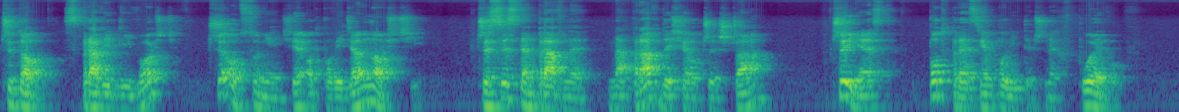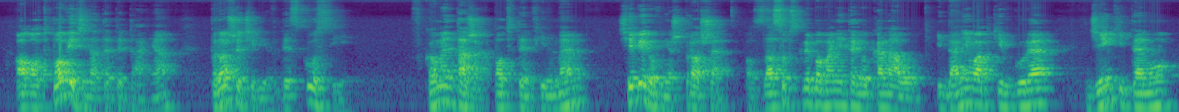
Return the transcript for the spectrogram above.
Czy to sprawiedliwość, czy odsunięcie odpowiedzialności? Czy system prawny naprawdę się oczyszcza, czy jest pod presją politycznych wpływów? O odpowiedź na te pytania proszę Ciebie w dyskusji w komentarzach pod tym filmem. Ciebie również proszę o zasubskrybowanie tego kanału i danie łapki w górę. Dzięki temu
